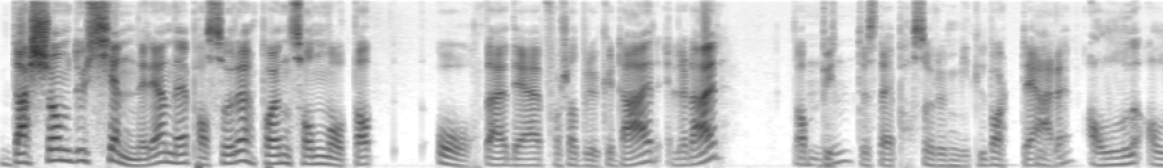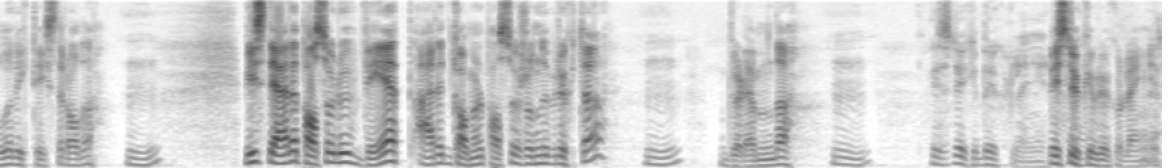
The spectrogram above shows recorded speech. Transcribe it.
Dersom du kjenner igjen det passordet på en sånn måte at å, det er jo det jeg fortsatt bruker der eller der, da mm. byttes det passordet umiddelbart. Det er det aller, aller viktigste rådet. Mm. Hvis det er et passord du vet er et gammelt passord som du brukte, Mhm. glem det. Mhm. Hvis du ikke bruker det lenger. Hvis du ikke bruker det lenger.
